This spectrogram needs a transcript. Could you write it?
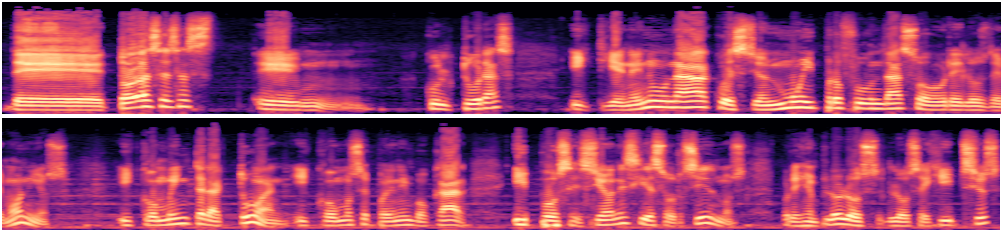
de todas esas em, culturas y tienen una cuestión muy profunda sobre los demonios y cómo interactúan y cómo se pueden invocar y posesiones y exorcismos. Por ejemplo, los, los egipcios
